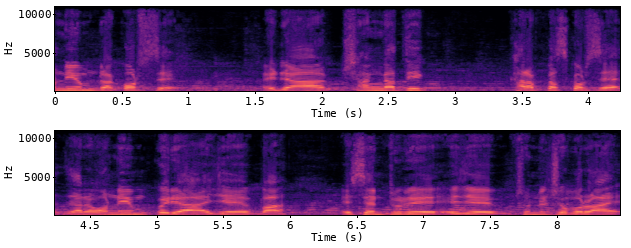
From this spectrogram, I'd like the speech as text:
অনিয়মটা করছে, এটা সাংঘাতিক খারাপ কাজ করছে, যারা অনিয়ম কইরা এই যে বা এসেন্টুরে এই যে সুনীল শুভ রায়,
